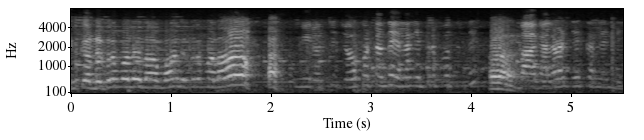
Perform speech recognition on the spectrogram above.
ఇంకా నిద్రపోలేదామా నిద్రపోలా? మీరు వచ్చి జోకొట్టంతా ఎలా నిద్రపోతుంది. బాగా అలవాటు చేశారులేండి.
